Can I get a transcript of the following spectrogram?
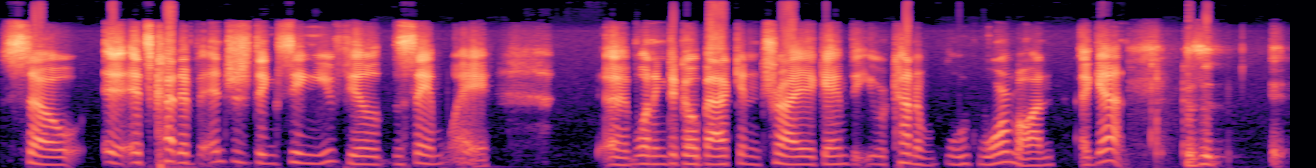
So it, it's kind of interesting seeing you feel the same way, uh, wanting to go back and try a game that you were kind of lukewarm on again. because it, it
